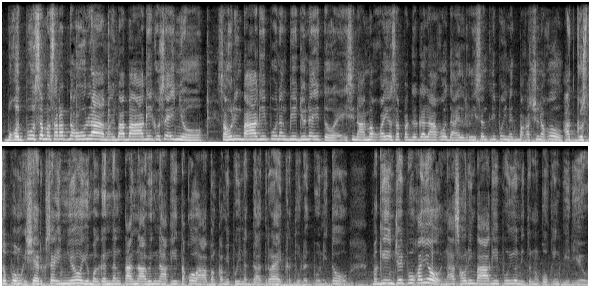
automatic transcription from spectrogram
Bukod po sa masarap na ulam, ang ibabahagi ko sa inyo, sa huling bahagi po ng video na ito, eh, isinama ko kayo sa paggagala ko dahil recently po ay nagbakasyon ako. At gusto pong i-share ko sa inyo yung magandang tanawing nakita ko habang kami po ay nagdadrive, katulad po nito. mag enjoy po kayo, nasa huling bahagi po yun ito ng cooking video.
